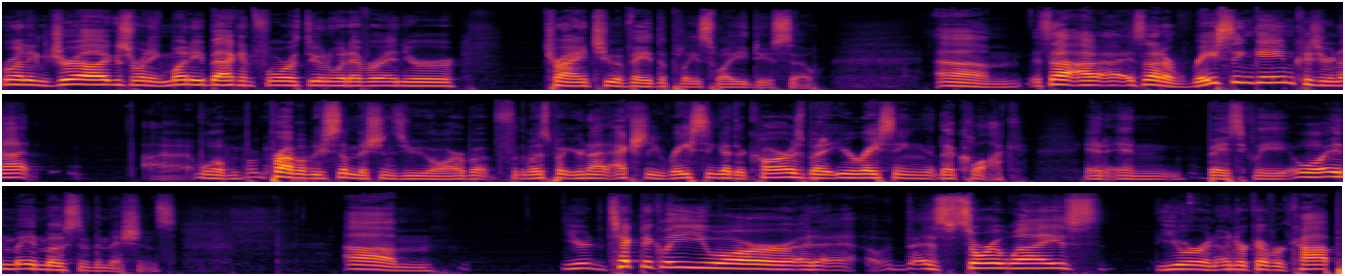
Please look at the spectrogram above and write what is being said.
running drugs, running money back and forth, doing whatever, and you're trying to evade the police while you do so. Um, it's not uh, it's not a racing game because you're not uh, well, probably some missions you are, but for the most part, you're not actually racing other cars, but you're racing the clock in, in basically well in in most of the missions. Um, you're technically you are an, uh, story wise you are an undercover cop,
